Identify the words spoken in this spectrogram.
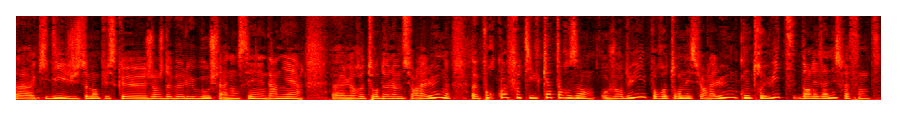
euh, qui dit justement puisque George W Bush a annoncé l'année dernière euh, le retour de l'homme sur la lune euh, pourquoi faut-il 14 ans aujourd'hui pour retourner sur la lune contre 8 dans les années 60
